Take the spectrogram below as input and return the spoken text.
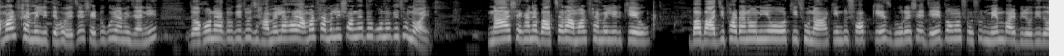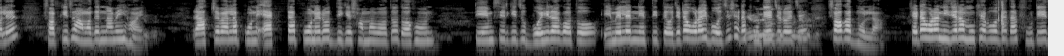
আমার ফ্যামিলিতে হয়েছে সেটুকুই আমি জানি। যখন এত কিছু ঝামেলা হয় আমার ফ্যামিলির সঙ্গে তো কোনো কিছু নয়। না সেখানে বাচ্চারা আমার ফ্যামিলির কেউ বা বাজি ফাটানো নিয়েও কিছু না কিন্তু সব কেস ঘুরে সে যেহেতু আমার শ্বশুর মেম্বার বিরোধী দলের সব কিছু আমাদের নামেই হয়। রাত্রেবেলা পনে একটা পনেরোর দিকে সম্ভবত তখন টিএমসির কিছু বহিরাগত এমএলএর নেতৃত্বে যেটা ওরাই বলছে সেটা ফুটেজ রয়েছে? শওকত মোল্লা। সেটা ওরা নিজেরা মুখে বলছে, তার ফুটেজ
